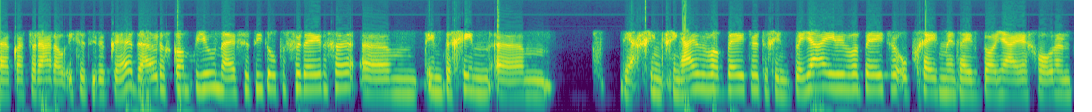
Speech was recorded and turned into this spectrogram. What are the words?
Uh, Quartararo is natuurlijk hè, de huidige kampioen. Hij heeft de titel te verdedigen. Um, in het begin um, ja, ging, ging hij weer wat beter. Toen ging Bagnaia weer wat beter. Op een gegeven moment heeft Bagnaia gewoon een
